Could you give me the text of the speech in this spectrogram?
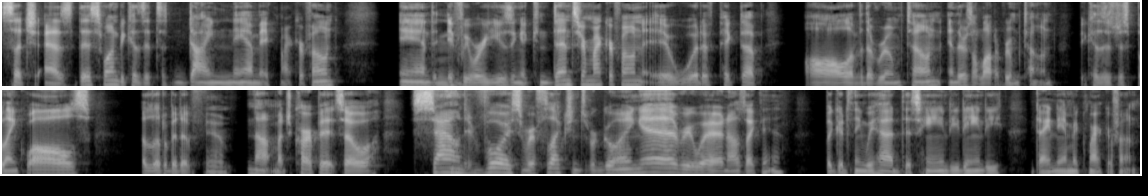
such as this one because it's a dynamic microphone. And Mm. if we were using a condenser microphone, it would have picked up all of the room tone, and there's a lot of room tone because it's just blank walls, a little bit of Yeah. not much carpet. So sound and voice and reflections were going everywhere. And I was like, yeah, but good thing we had this handy dandy dynamic microphone.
